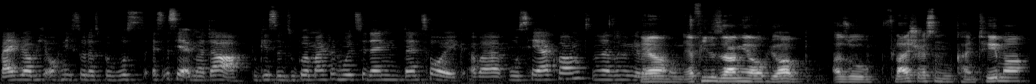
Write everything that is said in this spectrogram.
Weil, glaube ich, auch nicht so das Bewusst, es ist ja immer da. Du gehst in den Supermarkt und holst dir dein, dein Zeug. Aber wo es herkommt, da sind wir wieder Ja, ja, viele sagen ja auch, ja, also Fleisch essen kein Thema.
